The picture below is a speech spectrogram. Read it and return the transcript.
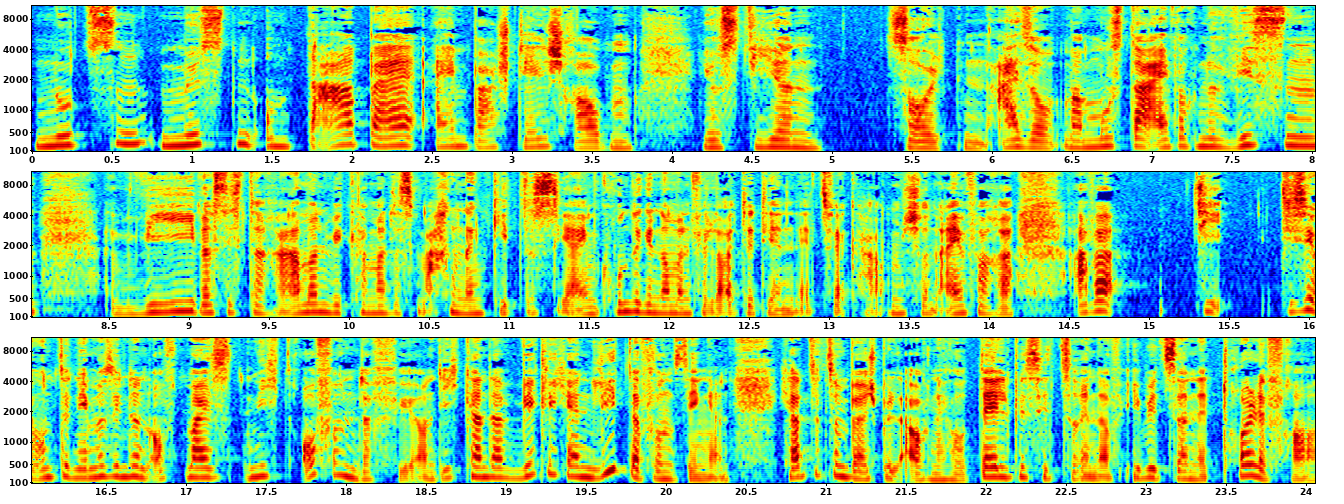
nutzen müssten und dabei ein paar Stellschrauben justieren sollten. Also man muss da einfach nur wissen, wie, was ist der Rahmen, wie kann man das machen. Dann geht das ja im Grunde genommen für Leute, die ein Netzwerk haben, schon einfacher. Aber diese Unternehmer sind dann oftmals nicht offen dafür. Und ich kann da wirklich ein Lied davon singen. Ich hatte zum Beispiel auch eine Hotelbesitzerin auf Ibiza, eine tolle Frau,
